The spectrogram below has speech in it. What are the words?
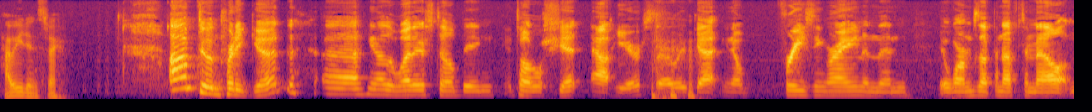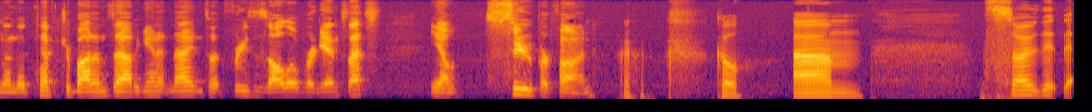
How are you doing today? I'm doing pretty good. Uh, you know, the weather's still being total shit out here, so we've got you know freezing rain, and then it warms up enough to melt, and then the temperature bottoms out again at night, and so it freezes all over again. So that's you know super fun. Cool. Um, so th- th-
